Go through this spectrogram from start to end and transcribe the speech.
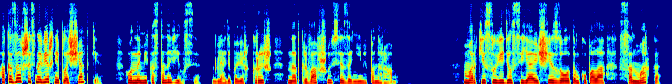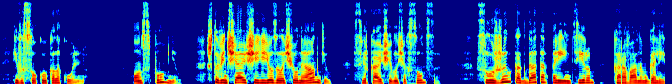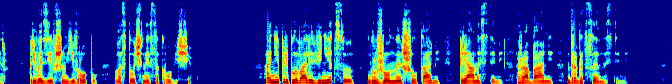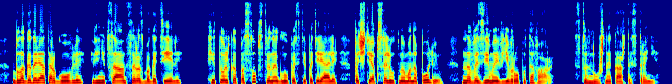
Оказавшись на верхней площадке, он на миг остановился, глядя поверх крыш на открывавшуюся за ними панораму. Маркиз увидел сияющие золотом купола Сан-Марко и высокую колокольню. Он вспомнил, что венчающий ее золоченый ангел, сверкающий в лучах солнца, служил когда-то ориентиром караванам галер, привозившим в Европу восточные сокровища. Они приплывали в Венецию, груженные шелками, пряностями, рабами, драгоценностями. Благодаря торговле венецианцы разбогатели и только по собственной глупости потеряли почти абсолютную монополию на ввозимые в Европу товары, столь нужные каждой стране.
